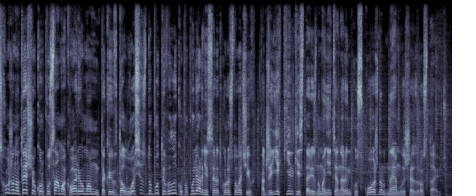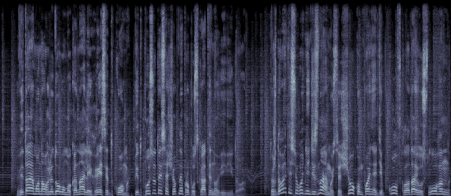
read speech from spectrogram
Схоже на те, що корпусам акваріумам таки вдалося здобути велику популярність серед користувачів, адже їх кількість та різноманіття на ринку з кожним днем лише зростають. Вітаємо на оглядовому каналі Gesid.com. Підписуйтеся, щоб не пропускати нові відео. Тож давайте сьогодні дізнаємося, що компанія Deepcool вкладає у слоган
